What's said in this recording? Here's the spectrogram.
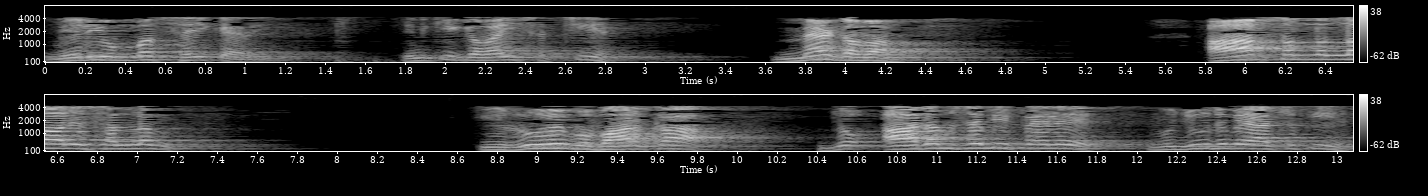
میری امت صحیح کہہ رہی ہے۔ ان کی گواہی سچی ہے۔ میں گواہ ہوں۔ آپ صلی اللہ علیہ وسلم کی روح مبارکہ جو آدم سے بھی پہلے وجود میں آ چکی ہے۔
